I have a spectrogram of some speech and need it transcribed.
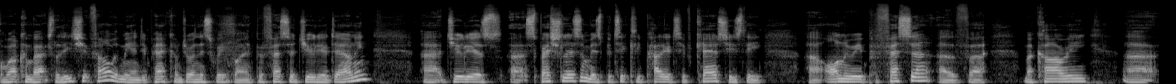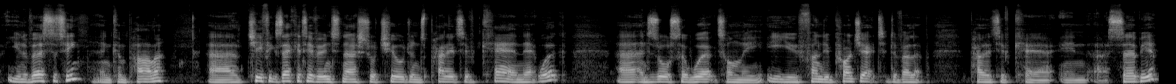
Welcome back to the Leadership File with me, Andy Peck. I'm joined this week by Professor Julia Downing. Uh, Julia's uh, specialism is particularly palliative care. She's the uh, honorary professor of uh, Makerere uh, University in Kampala, uh, chief executive of International Children's Palliative Care Network, uh, and has also worked on the EU funded project to develop palliative care in uh, Serbia.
